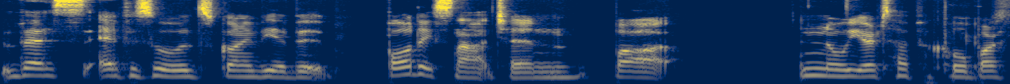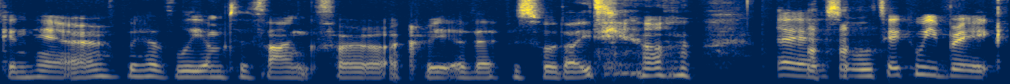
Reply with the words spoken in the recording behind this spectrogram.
This episode's going to be about body snatching, but no your typical Burke and Hare. We have Liam to thank for a creative episode idea. uh, so we'll take a wee break.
